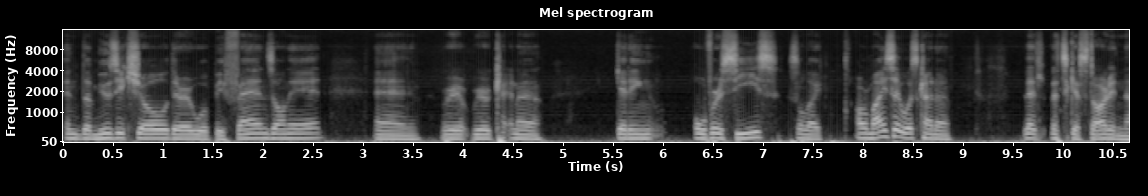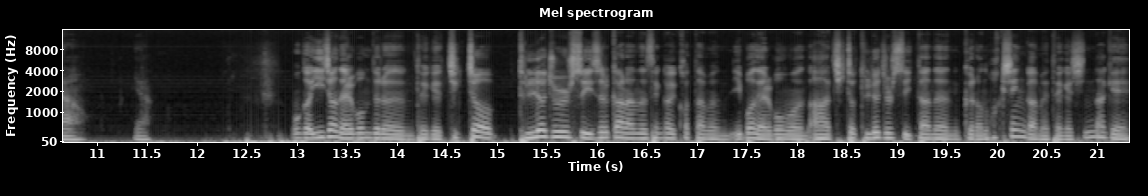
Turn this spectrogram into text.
in the music show, there will be fans on it, and we're we're kind of getting overseas. So like our mindset was kind of let let's get started now. 뭔가 이전 앨범들은 되게 직접 들려줄 수 있을까라는 생각이 컸다면 이번 앨범은 아 직접 들려줄 수 있다는 그런 확신감에 되게 신나게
